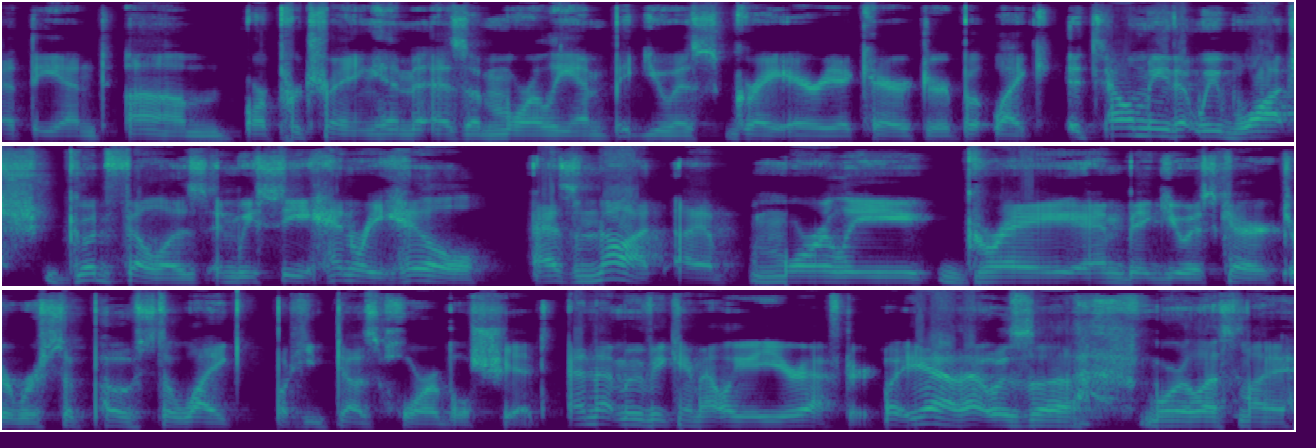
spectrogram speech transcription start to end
at the end, um, or portraying him as a morally ambiguous gray area character. But like, tell me that we watch Goodfellas and we see Henry Hill as not a morally gray, ambiguous character we're supposed to like, but he does horrible shit. And that movie came out like a year after. But yeah, that was uh, more or less my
